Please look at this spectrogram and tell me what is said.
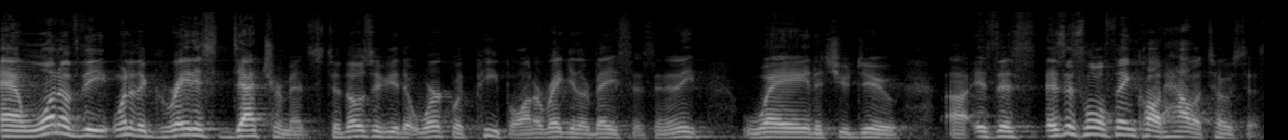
And one of, the, one of the greatest detriments to those of you that work with people on a regular basis in any way that you do uh, is, this, is this little thing called halitosis.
